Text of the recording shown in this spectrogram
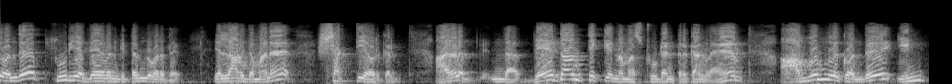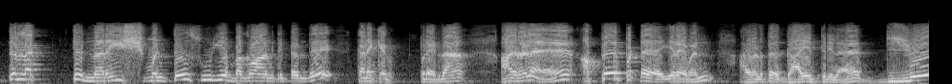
வந்து சூரிய தேவன் கிட்ட இருந்து வருது. எல்லா விதமான சக்தி அவர்கள் அதனால இந்த வேதாந்திக்கு நம்ம ஸ்டூடெண்ட் இருக்காங்களே அவங்களுக்கு வந்து இன்டலெக்ட் நரிஷ்மெண்ட் சூரிய பகவான் கிட்ட இருந்து கிடைக்கணும். புரியுதா? அதனால அப்பேற்பட்ட இறைவன் அதனால காயத்ரியில தியோ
